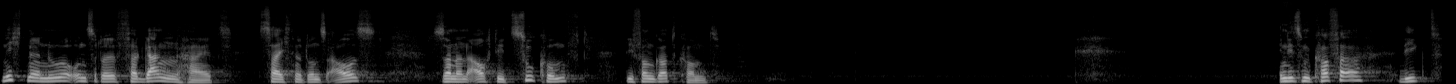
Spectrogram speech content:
Nicht mehr nur unsere Vergangenheit zeichnet uns aus, sondern auch die Zukunft, die von Gott kommt. In diesem Koffer liegt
